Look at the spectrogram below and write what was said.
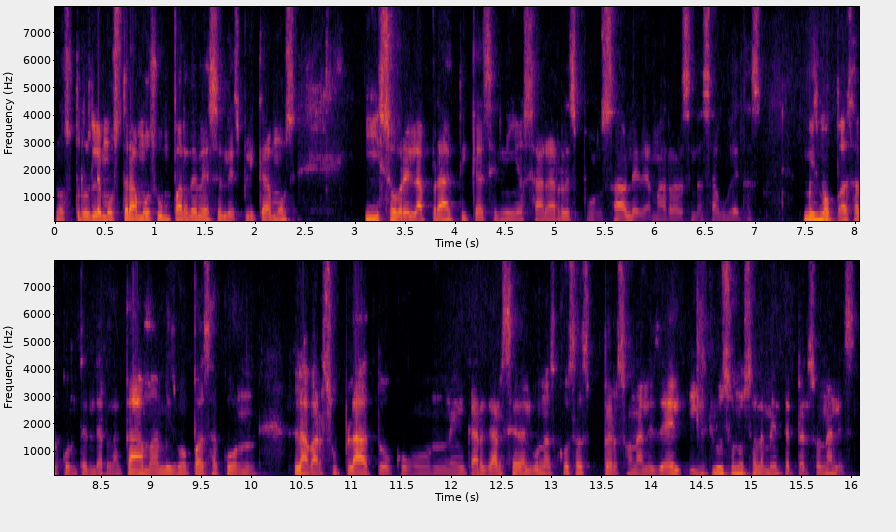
Nosotros le mostramos un par de veces, le explicamos y sobre la práctica ese niño se hará responsable de amarrarse las agujetas. Mismo pasa con tender la cama, mismo pasa con lavar su plato, con encargarse de algunas cosas personales de él, incluso no solamente personales,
